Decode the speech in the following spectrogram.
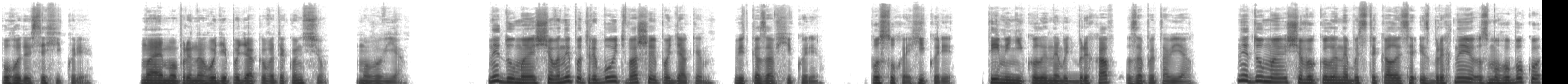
погодився Хікорі. Маємо при нагоді подякувати консю, мовив я. Не думаю, що вони потребують вашої подяки, відказав Хікорі. Послухай, Хікорі, ти мені коли-небудь брехав? запитав я. Не думаю, що ви коли-небудь стикалися із брехнею з мого боку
